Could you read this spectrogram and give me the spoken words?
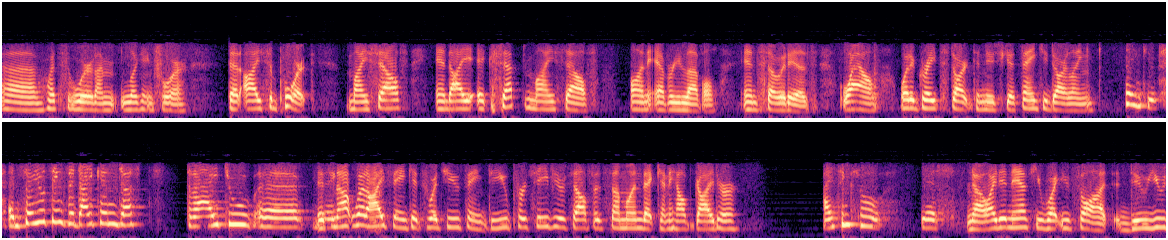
uh, what's the word I'm looking for? That I support myself and I accept myself on every level. And so it is. Wow. What a great start, Danushka. Thank you, darling. Thank you. And so you think that I can just try to... Uh, It's not what I think, it's what you think. Do you perceive yourself as someone that can help guide her? I think so. Yes. No, I didn't ask you what you thought. Do you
